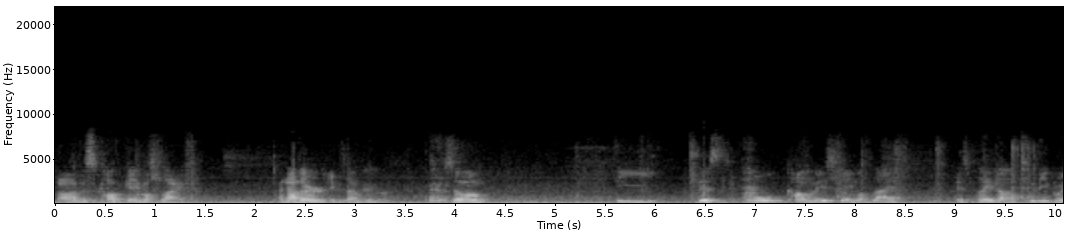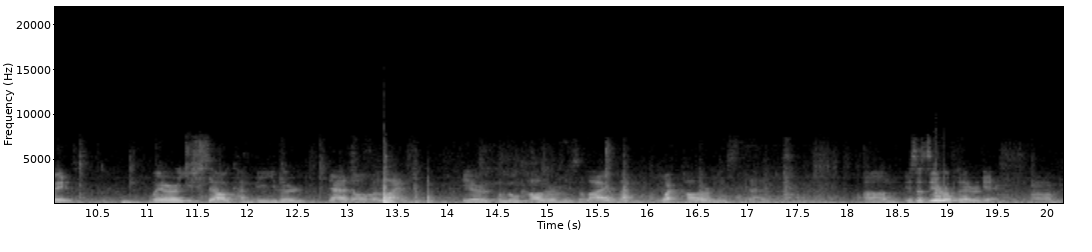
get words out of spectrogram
Uh, this is called Game of Life. Another example. So the this whole Conway's Game of Life is played on a 2D grid, where each cell can be either dead or alive. Here, blue color means alive, and white color means dead. Um, it's a zero-player game. Um,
